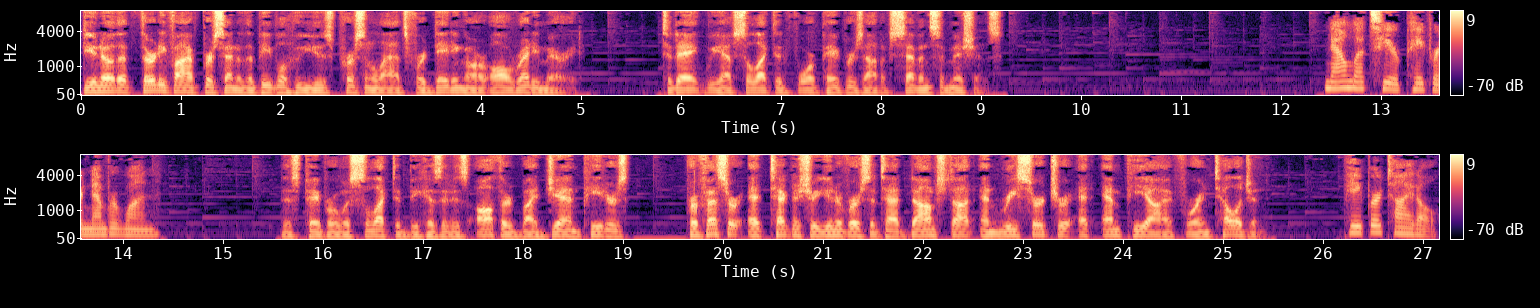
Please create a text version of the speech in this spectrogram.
Do you know that 35% of the people who use personal ads for dating are already married? Today, we have selected four papers out of seven submissions. Now let's hear paper number one. This paper was selected because it is authored by Jan Peters, professor at Technische Universität Darmstadt and researcher at MPI for Intelligent. Paper title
